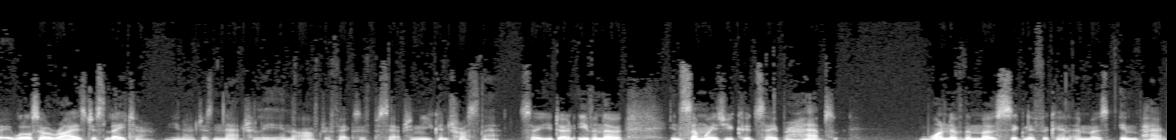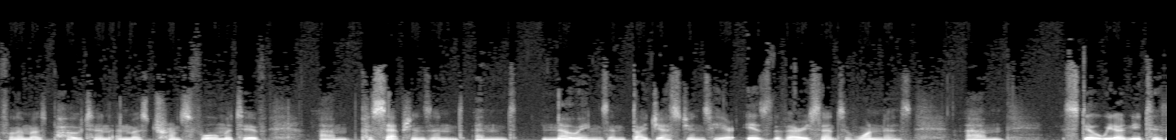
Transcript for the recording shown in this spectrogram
It will also arise just later, you know, just naturally in the after effects of perception. You can trust that. So you don't, even though, in some ways, you could say perhaps one of the most significant and most impactful and most potent and most transformative um, perceptions and and knowings and digestions here is the very sense of oneness, um, still we don't need to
